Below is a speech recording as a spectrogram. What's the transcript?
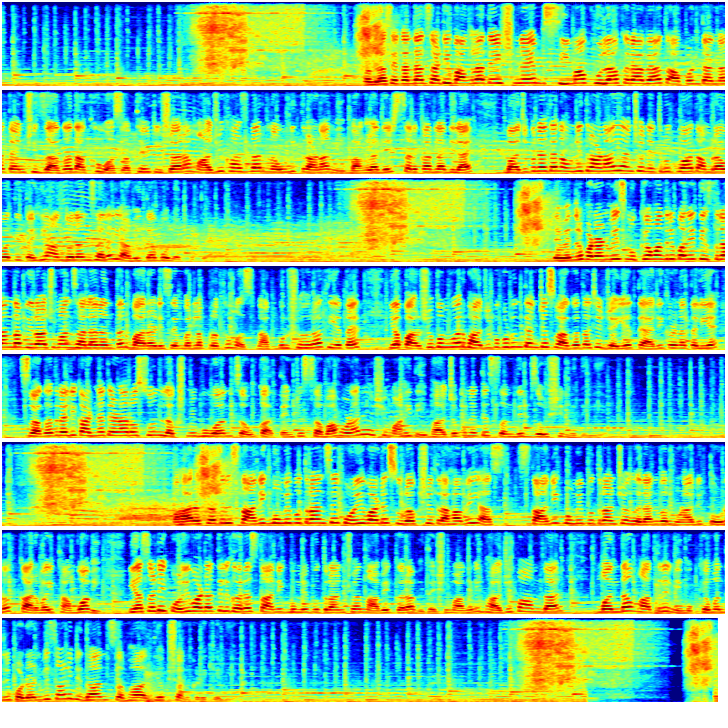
पंधरा सेकंदांसाठी बांगलादेशने सीमा खुला कराव्यात. आपण त्यांना त्यांची जागा दाखवू असा थेट इशारा माजी खासदार नवनीत राणांनी बांगलादेश सरकारला दिलाय. भाजप नेत्या नवनीत राणा यांच्या नेतृत्वात अमरावतीतही आंदोलन झालं यावेळी त्या बोलत होत्या. देवेंद्र फडणवीस मुख्यमंत्रीपदी तिसऱ्यांदा विराजमान झाल्यानंतर बारा डिसेंबरला प्रथमच नागपूर शहरात येत आहेत. या पार्श्वभूमीवर भाजपकडून त्यांच्या स्वागताची जय्यत तयारी करण्यात आली आहे. स्वागत रॅली काढण्यात येणार असून लक्ष्मी भुवन चौकात त्यांची सभा होणार आहे अशी माहिती भाजप नेते संदीप जोशींनी दिली आहे. महाराष्ट्रातील स्थानिक भूमिपुत्रांचे कोळीवाडे सुरक्षित राहावे या स्थानिक भूमिपुत्रांच्या घरांवर होणारी तोडक कारवाई थांबवावी यासाठी कोळीवाड्यातील घरं स्थानिक भूमिपुत्रांच्या नावे करावीत अशी मागणी भाजपा आमदार मंदा म्हात्रेने मुख्यमंत्री फडणवीस आणि विधानसभा अध्यक्षांकडे केली आहे.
